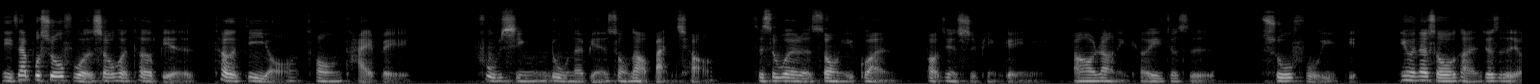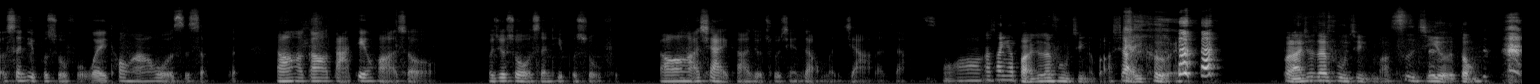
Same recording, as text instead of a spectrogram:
你在不舒服的时候会特别特地哦从台北复兴路那边送到板桥，只是为了送一罐保健食品给你，然后让你可以就是舒服一点。因为那时候我可能就是有身体不舒服，胃痛啊或者是什么的，然后他刚好打电话的时候，我就说我身体不舒服，然后他下一刻他就出现在我们家了，这样子。哇，那他应该本来就在附近了吧？下一刻哎、本来就在附近吧，伺机而动。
